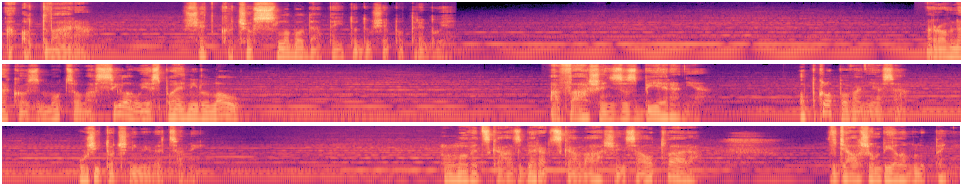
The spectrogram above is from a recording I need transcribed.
a otvára všetko, čo sloboda tejto duše potrebuje. Rovnako s mocou a silou je spojený lov a vášeň zo zbierania, obklopovania sa užitočnými vecami lovecká a zberačská vášeň sa otvára v ďalšom bielom lupení.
